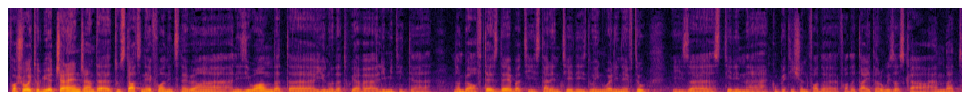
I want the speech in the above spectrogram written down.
For sure, it will be a challenge, and uh, to start in F1, it's never uh, an easy one. That uh, you know that we have a limited uh, number of test days, but he's talented. He's doing well in F2. He's uh, still in uh, competition for the for the title with Oscar, and that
